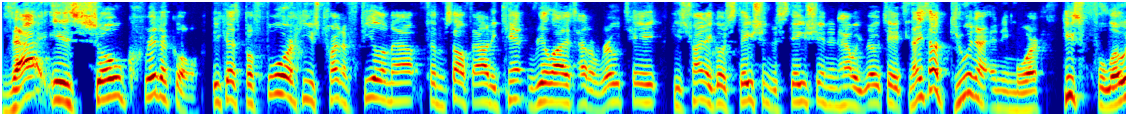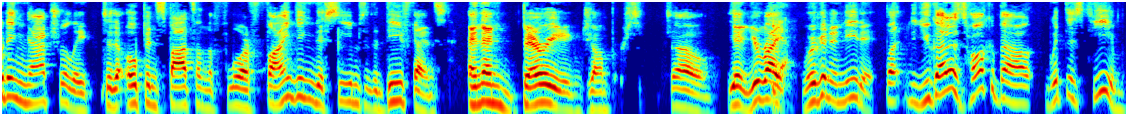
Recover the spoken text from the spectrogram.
That is so critical because before he's trying to feel him out, himself out. He can't realize how to rotate. He's trying to go station to station and how he rotates. Now he's not doing that anymore. He's floating naturally to the open spots on the floor, finding the seams of the defense, and then burying jumpers. So yeah, you're right. Yeah. We're gonna need it. But you got to talk about with this team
